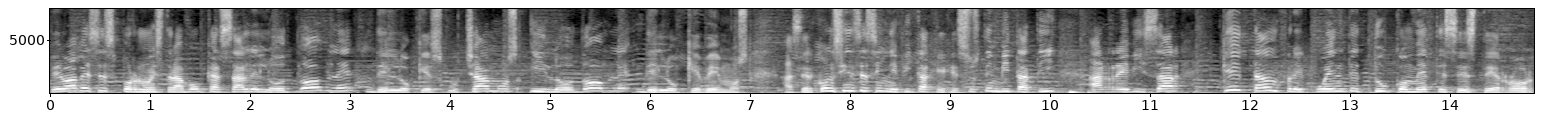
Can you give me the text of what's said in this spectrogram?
Pero a veces por nuestra boca sale lo doble de lo que escuchamos y lo doble de lo que vemos. Hacer conciencia significa que Jesús te invita a ti a revisar ¿Qué tan frecuente tú cometes este error?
